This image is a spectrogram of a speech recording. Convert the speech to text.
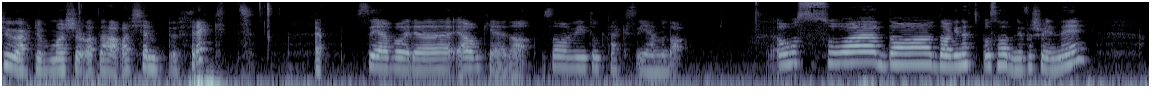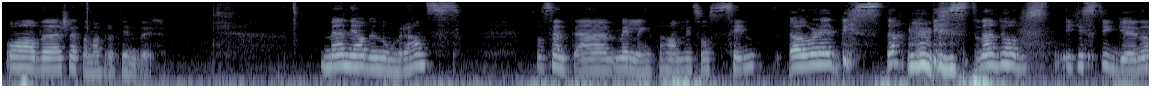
hørte på meg sjøl at det her var kjempefrekt. Ja. Så jeg bare Ja, OK, da. Så vi tok taxi hjem da. Og så, da, dagen etterpå, så hadde han jo forsvunnet. Og han hadde sletta meg fra Tinder. Men jeg hadde nummeret hans. Så sendte jeg melding til han litt sånn sint. Ja, det var det jeg visste. Jeg visste det. Du hadde ikke stygge øyne.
